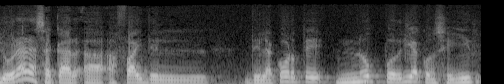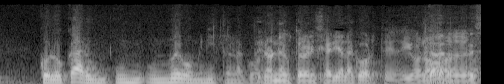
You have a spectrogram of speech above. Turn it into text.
lograra sacar a, a de la Corte, no podría conseguir colocar un, nuevo ministro en la Corte. Pero neutralizaría la Corte, digo, ¿no? es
